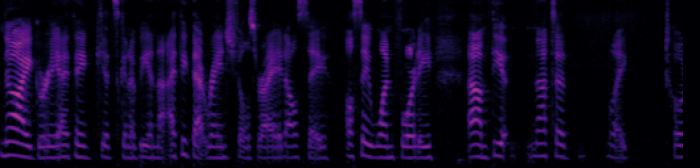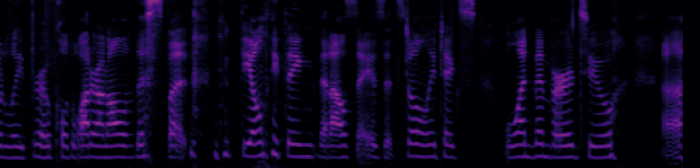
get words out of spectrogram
No, I agree. I think it's going to be in that. I think that range feels right. I'll say I'll say 140. Um, the not to like totally throw cold water on all of this, but the only thing that I'll say is it still only takes one member to uh,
